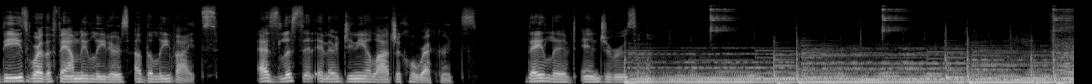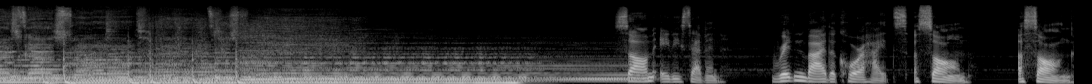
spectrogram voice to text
These were the family leaders of the Levites, as listed in their genealogical records. They lived in Jerusalem. Psalm 87, written by the Korahites, a psalm, a song.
